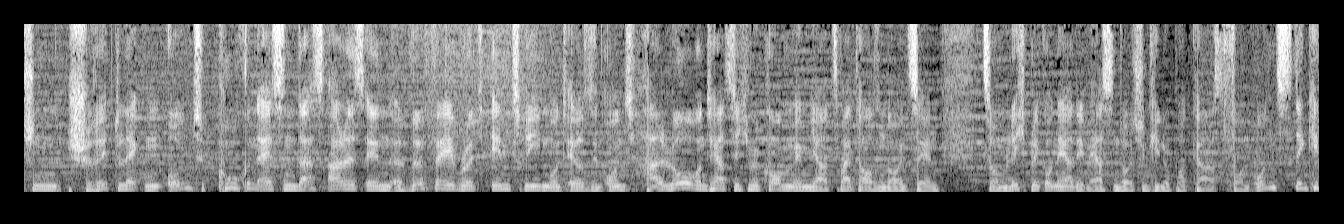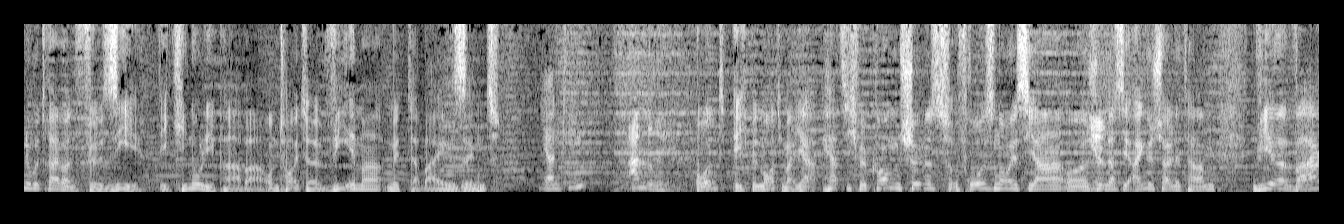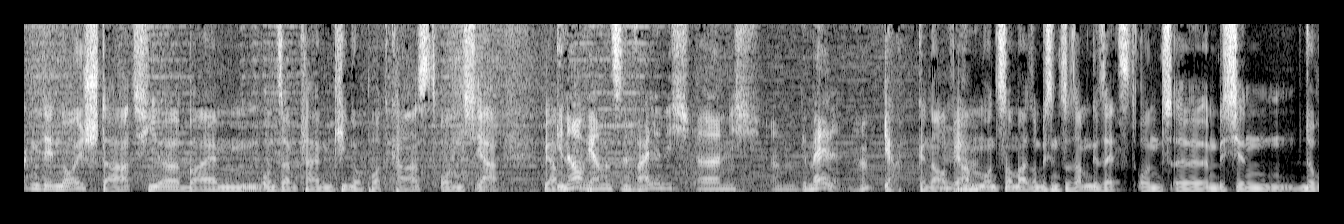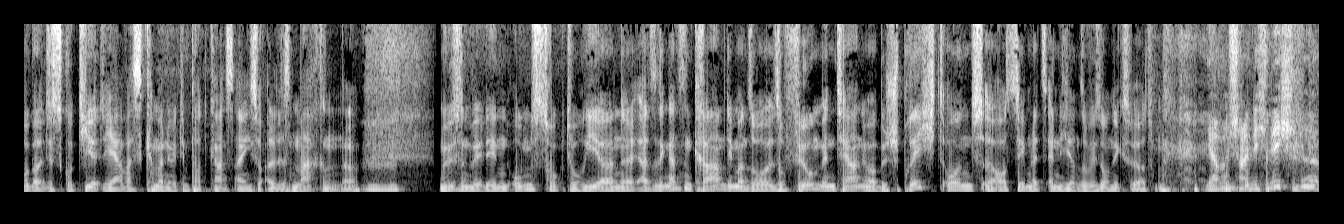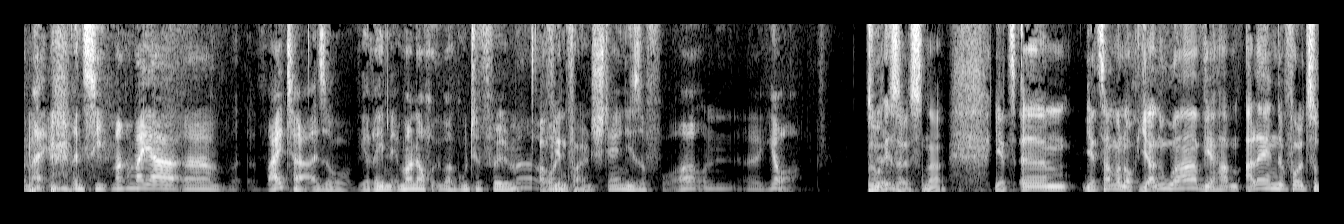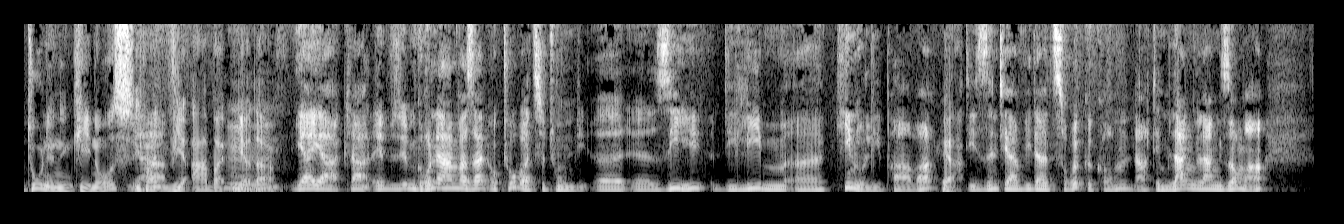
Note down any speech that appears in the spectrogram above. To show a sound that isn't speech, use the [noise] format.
Nacktpeitschen, Schrittlecken und Kuchen essen. Das alles in The Favorite, Intrigen und Irrsinn. Und hallo und herzlich willkommen im Jahr 2019 zum Lichtblick und Air, dem ersten deutschen Kinopodcast von uns, den Kinobetreibern, für Sie, die Kinoliebhaber. Und heute, wie immer, mit dabei sind Jantin. André. Und ich bin Mortimer. Ja, herzlich willkommen. Schönes, frohes neues Jahr. Äh, Schön, Ja. dass Sie eingeschaltet haben. Wir wagen den Neustart hier beim unserem kleinen Kinopodcast. Und ja, wir haben. Genau, wir haben uns eine Weile nicht, äh, nicht ähm, gemeldet. Ne? Ja, genau. Wir haben uns nochmal so ein bisschen zusammengesetzt und äh, ein bisschen darüber diskutiert, ja, was kann man denn mit dem Podcast eigentlich so alles machen? Ne? Müssen wir den umstrukturieren? Ne? Also den ganzen Kram, den man so, so firmenintern immer bespricht und äh, aus dem letztendlich dann sowieso nichts wird. [laughs] Ja, wahrscheinlich nicht, ne? weil im Prinzip machen wir ja äh, weiter. Also wir reden immer noch über gute Filme Auf und, jeden Fall. und stellen die so vor und äh, ja. So ist es, ne? Jetzt, ähm, jetzt haben wir noch Januar. Wir haben alle Hände voll zu tun in den Kinos. Ich Ja. meine, wir arbeiten ja da. Ja, ja, klar. Im Grunde haben wir seit Oktober zu tun. Die, äh, äh, Sie, die lieben äh, Kinoliebhaber, Ja. die sind ja wieder zurückgekommen nach dem langen, langen Sommer.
